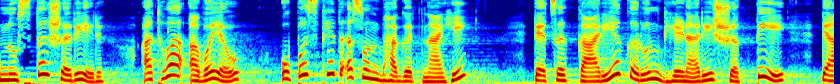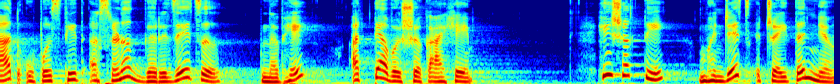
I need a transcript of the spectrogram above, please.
नुसतं शरीर अथवा अवयव उपस्थित असून भागत नाही त्याचं कार्य करून घेणारी शक्ती त्यात उपस्थित असणं गरजेचं नव्हे? अत्यावश्यक आहे. ही शक्ती म्हणजेच चैतन्य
